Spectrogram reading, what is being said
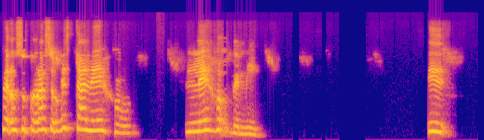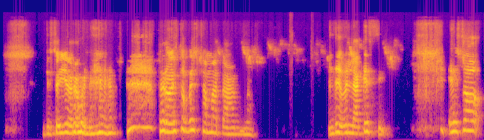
pero su corazón está lejos, lejos de mí. Y yo estoy llorona, pero esto me está matando. De verdad que sí. Eso,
